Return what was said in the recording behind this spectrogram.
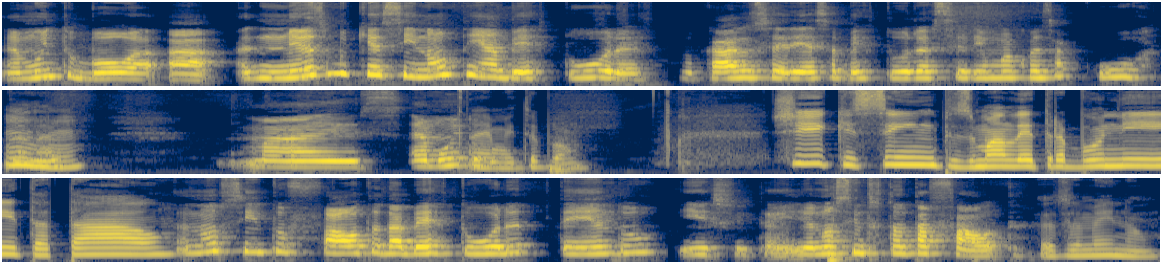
É muito boa. A, mesmo que assim não tenha abertura, no caso seria essa abertura, seria uma coisa curta, né? Uhum. Mas é muito É bom. muito bom. Chique, simples, uma letra bonita, tal. Eu não sinto falta da abertura tendo isso, entende? Eu não sinto tanta falta. Eu também não.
